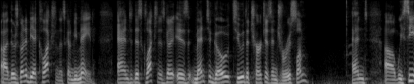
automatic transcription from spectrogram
uh, there's going to be a collection that's going to be made. And this collection is, going to, is meant to go to the churches in Jerusalem. And uh, we see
